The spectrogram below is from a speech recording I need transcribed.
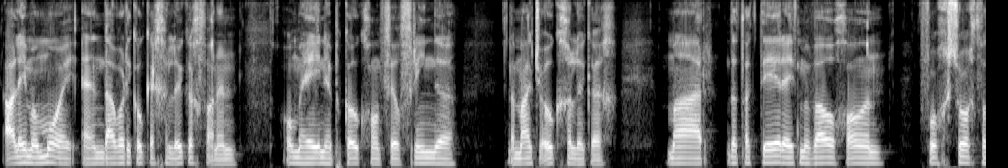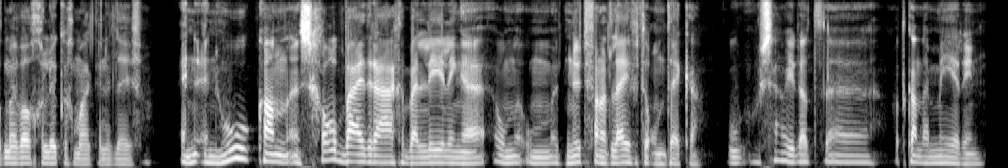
alleen maar mooi. En daar word ik ook echt gelukkig van. En om me heen heb ik ook gewoon veel vrienden. Dat maakt je ook gelukkig. Maar dat acteren heeft me wel gewoon voor gezorgd wat mij wel gelukkig maakt in het leven. En, en hoe kan een school bijdragen bij leerlingen om, om het nut van het leven te ontdekken? Hoe, hoe zou je dat, eh, wat kan daar meer in?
